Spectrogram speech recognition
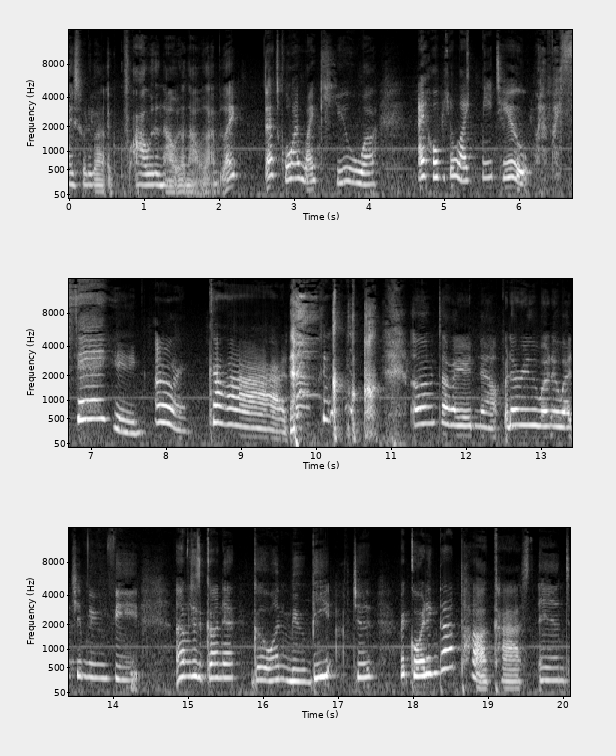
i swear to god like for hours and hours and hours. I'm like that's cool. I like you. Uh, i hope you like me too. What am i saying? Oh my god I'm tired now, but I really want to watch a movie. I'm just gonna go on MUBI after recording that podcast and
